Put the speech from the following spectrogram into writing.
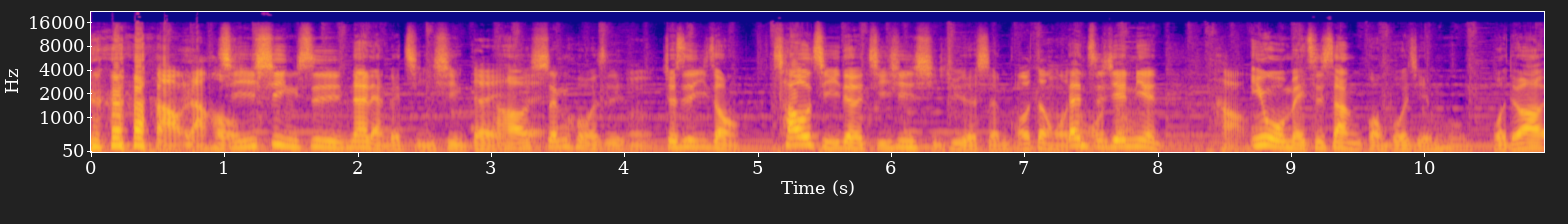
好，然后即兴是那两个即兴，对，然后生活是，嗯，就是一种超级的即兴喜剧的生活。我懂，我懂，但直接念。好，因为我每次上广播节目，我都要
